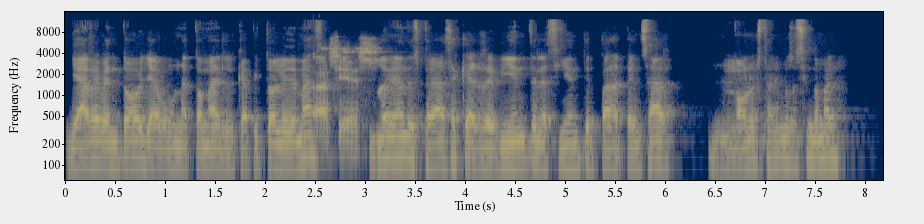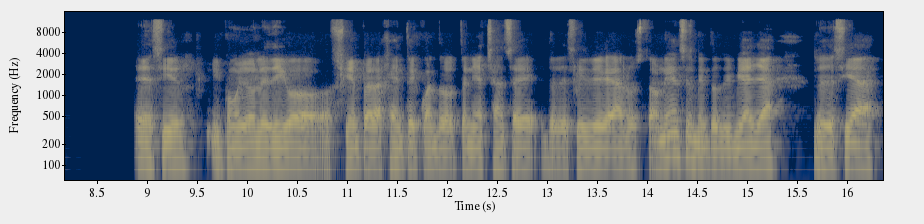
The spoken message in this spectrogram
ya reventó, ya hubo una toma del Capitolio y demás, Así es. no deberían de esperarse a que reviente la siguiente para pensar, no lo estaremos haciendo mal. Es decir, y como yo le digo siempre a la gente cuando tenía chance de decirle a los estadounidenses, mientras vivía allá, les decía,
